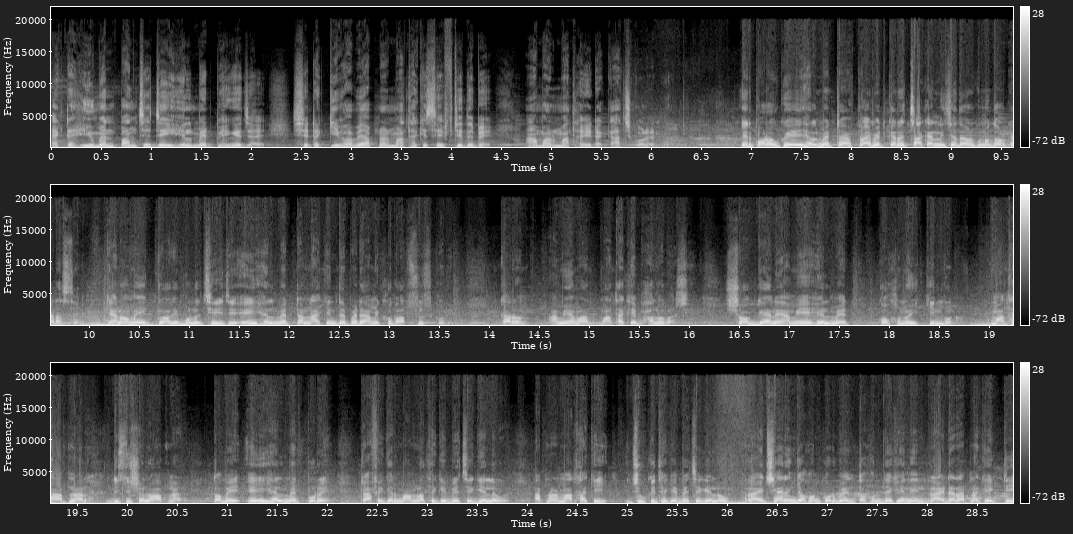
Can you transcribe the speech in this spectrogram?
একটা হিউম্যান পাঞ্চে যেই হেলমেট ভেঙে যায় সেটা কীভাবে আপনার মাথাকে সেফটি দেবে? আমার মাথায় এটা কাজ করে না। এরপরেও কি এই হেলমেটটা প্রাইভেট কারের চাকার নিচে দেওয়ার কোনো দরকার আছে? কেন আমি একটু আগে বলেছি যে এই হেলমেটটা না কিনতে পেরে আমি খুব আফসোস করি? কারণ আমি আমার মাথাকে ভালোবাসি। সজ্ঞানে আমি এই হেলমেট কখনোই কিনবো না। মাথা আপনার ডিসিশনও আপনার। তবে এই হেলমেট পরে ট্রাফিকের মামলা থেকে বেঁচে গেলেও আপনার মাথা কি ঝুঁকি থেকে বেঁচে গেলেও? রাইড শেয়ারিং যখন করবেন, তখন দেখে নিন রাইডার আপনাকে একটি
